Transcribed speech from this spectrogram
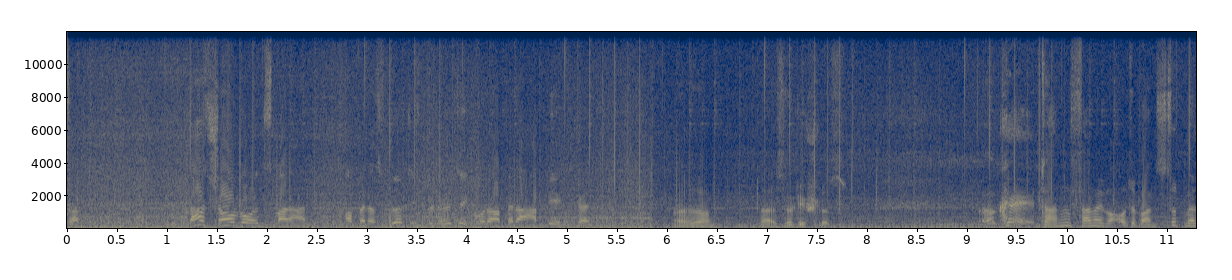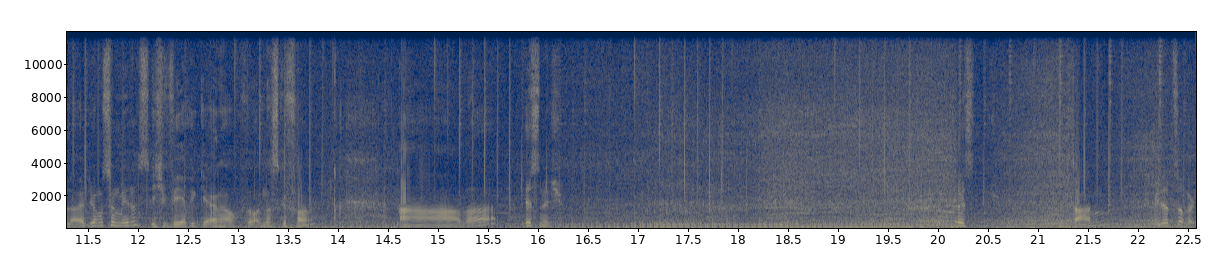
So. Das schauen wir uns mal an. Ob wir das wirklich benötigen oder ob wir da abbiegen können. Also, da ist wirklich Schluss. Okay, dann fahren wir über Autobahn. Es tut mir leid, Jungs und Mädels. Ich wäre gerne auch woanders gefahren. Aber ist nicht. Ist nicht. Dann wieder zurück.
